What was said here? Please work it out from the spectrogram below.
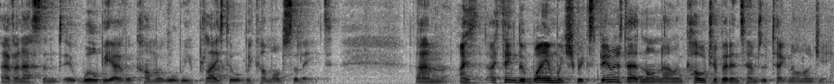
evanescent, it will be overcome, it will be replaced, it will become obsolete. Um, I, I think the way in which we experience that, not now in culture, but in terms of technology,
